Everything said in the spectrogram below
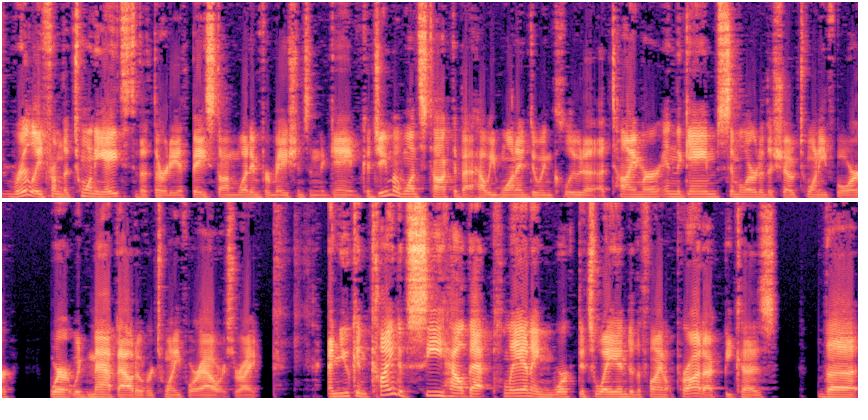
Really from the 28th to the 30th based on what information's in the game. Kojima once talked about how he wanted to include a, a timer in the game similar to the show 24 where it would map out over 24 hours, right? And you can kind of see how that planning worked its way into the final product because the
